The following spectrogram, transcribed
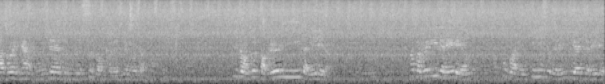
那所以你看，我们现在是不是四种可能性会找？一种是 W 一等于零，那 W 一等于零，不管你第一是等于一还是等于零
